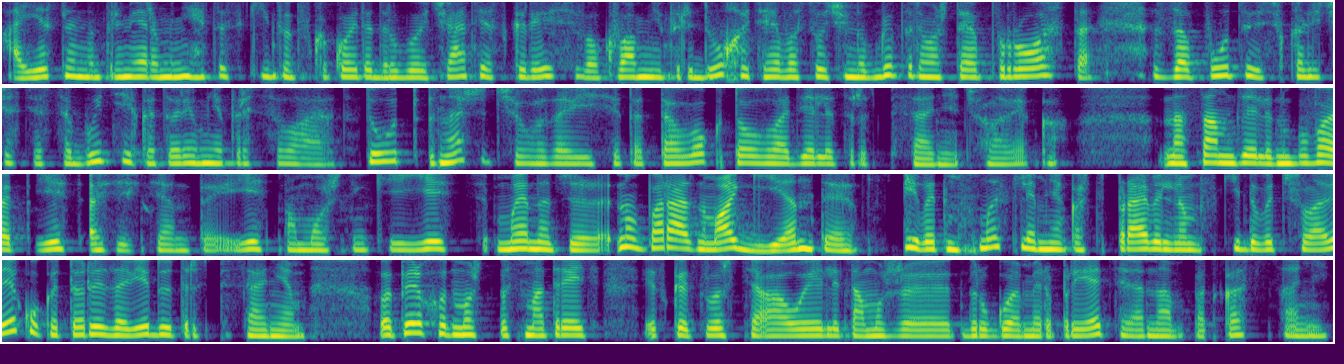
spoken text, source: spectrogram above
А если, например, мне это скинут в какой-то другой чат, я, скорее всего, к вам не приду, хотя я вас очень люблю, потому что я просто запутаюсь в количестве событий, которые мне присылают. Тут, знаешь, от чего зависит? От того, кто владелец расписания человека. На самом самом деле, ну, бывает, есть ассистенты, есть помощники, есть менеджеры, ну, по-разному, агенты. И в этом смысле, мне кажется, правильным скидывать человеку, который заведует расписанием. Во-первых, он может посмотреть и сказать, слушайте, а у Эли там уже другое мероприятие, она подкаст с Аней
